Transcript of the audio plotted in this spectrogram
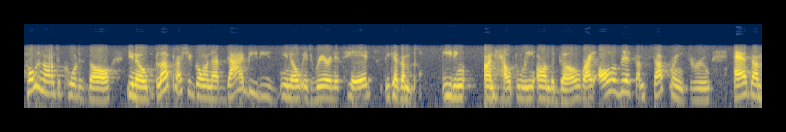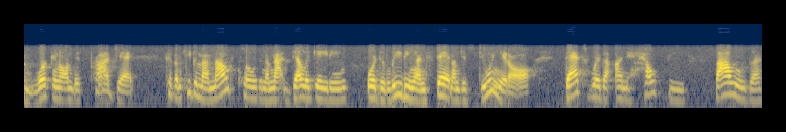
holding on to cortisol, you know, blood pressure going up, diabetes, you know, is rearing its head because I'm eating unhealthily on the go, right? All of this I'm suffering through as I'm working on this project because I'm keeping my mouth closed and I'm not delegating or deleting. Instead, I'm just doing it all. That's where the unhealthy follows us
